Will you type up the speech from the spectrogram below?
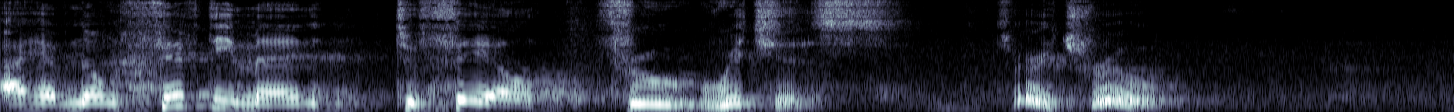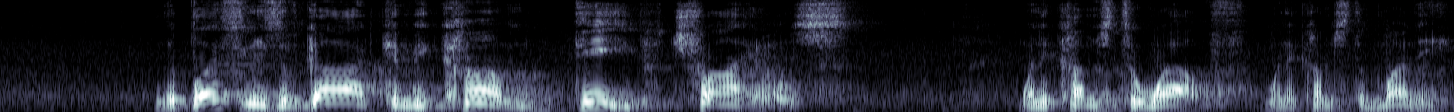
I have known 50 men to fail through riches. It's very true. The blessings of God can become deep trials when it comes to wealth, when it comes to money.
